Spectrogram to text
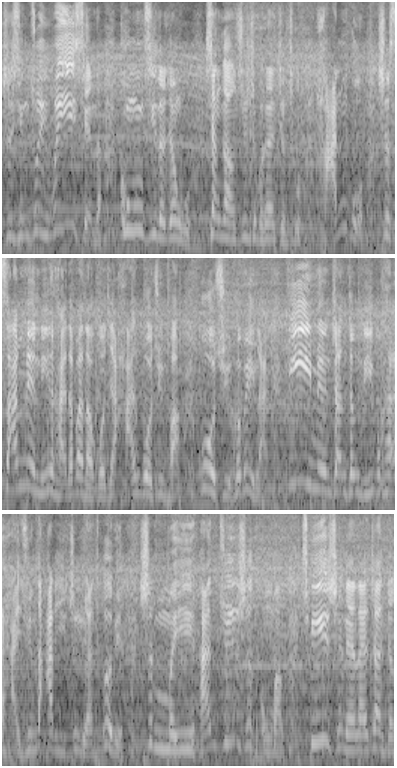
执行最危险的攻击的任务。香港军事部团指出，韩国是三面临海的半岛国家，韩国军方过去和未来地面战争离不开海军大力支援，特别是美韩军事同盟七十年来战争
